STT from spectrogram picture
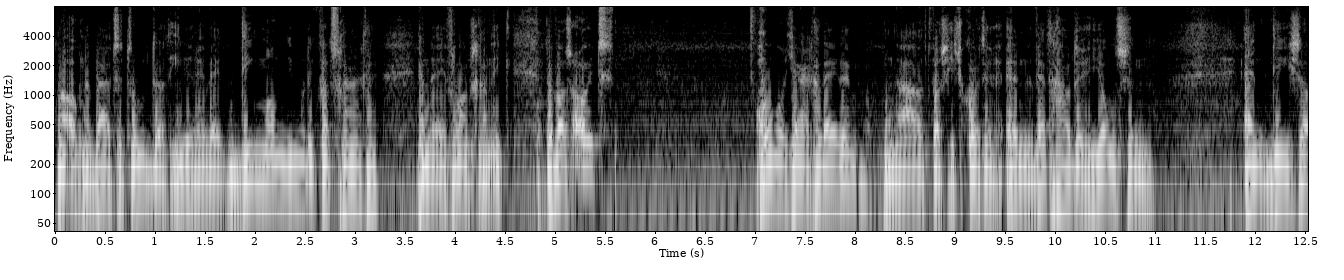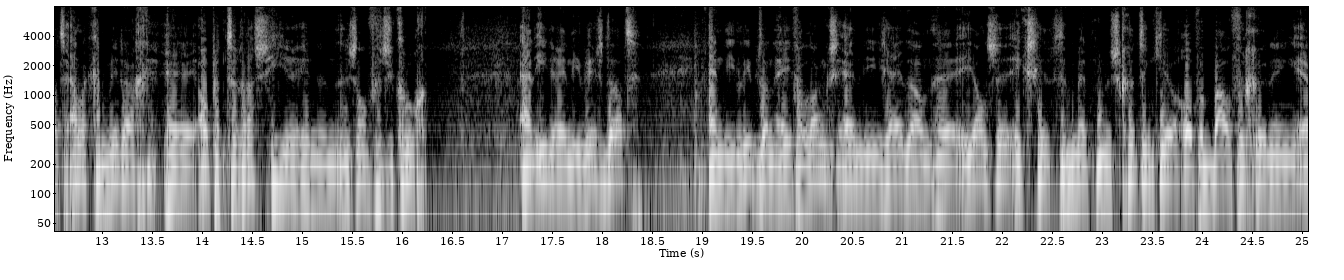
maar ook naar buiten toe. Dat iedereen weet, die man die moet ik wat vragen en er even langs gaan. Ik, er was ooit 100 jaar geleden, nou het was iets korter, een wethouder Jonsen. En die zat elke middag eh, op een terras hier in een, een Zandvoortse kroeg. En iedereen die wist dat. En die liep dan even langs en die zei dan, uh, Jansen, ik zit met mijn schuttingje of een bouwvergunning, uh,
